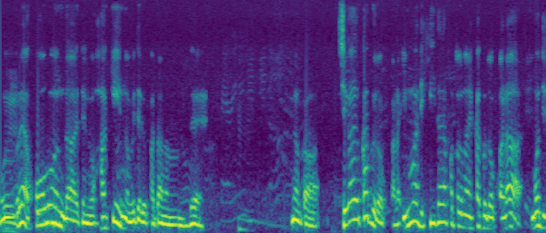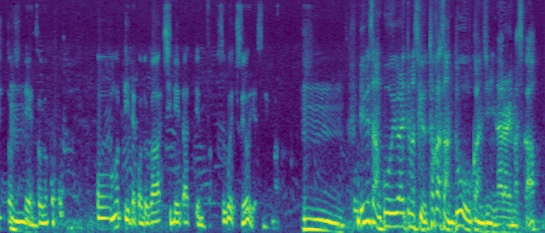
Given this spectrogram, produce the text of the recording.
うん、俺はこう思うんだっていうのをはっきり述べてる方なので、なんか違う角度から、今まで聞いたことない角度から文字としてその、うん、思っていたことが知れたっていうのがすごい強いですね、今。うん、エビさん、こう言われてますけど、タカさん、どうお感じになられますか、うん、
